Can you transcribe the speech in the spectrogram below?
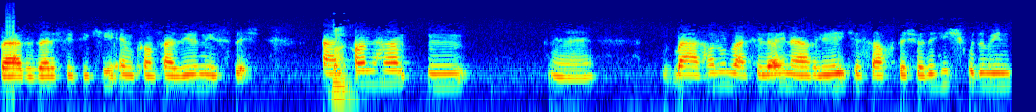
و از نظر فیزیکی امکان پذیر نیستش الان هم به حال اون وسیله های نقلیه که ساخته شده هیچ کدوم این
